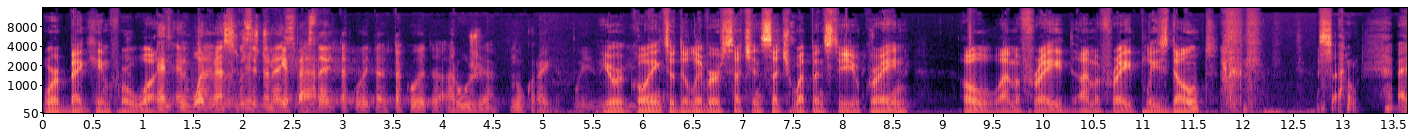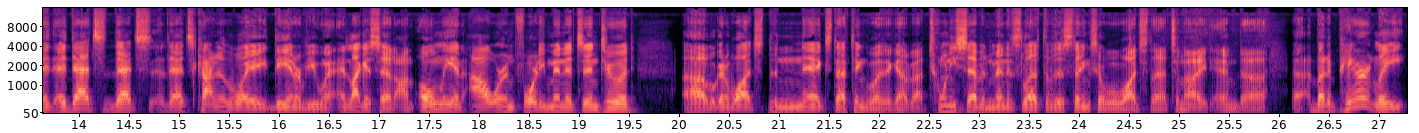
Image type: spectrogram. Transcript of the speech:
Or beg him for what? And, and what messages do you get back? You're going to deliver such and such weapons to Ukraine. Oh, I'm afraid. I'm afraid. Please don't. so and, and that's that's that's kind of the way the interview went. And like I said, I'm only an hour and 40 minutes into it. Uh, we're going to watch the next. I think well, they got about 27 minutes left of this thing, so we'll watch that tonight. And uh, uh, but apparently,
